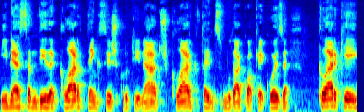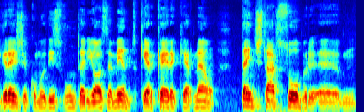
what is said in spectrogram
e nessa medida, claro que tem que ser escrutinados, claro que tem de se mudar qualquer coisa, claro que a Igreja, como eu disse, voluntariosamente, quer queira, quer não, tem de estar sobre uh,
